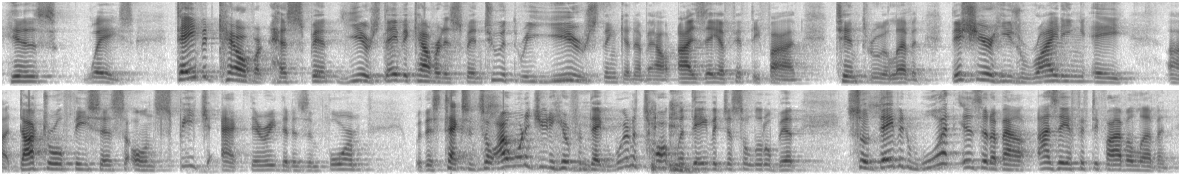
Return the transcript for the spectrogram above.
his ways. David Calvert has spent years, David Calvert has spent two or three years thinking about Isaiah 55, 10 through 11. This year he's writing a uh, doctoral thesis on speech act theory that is informed with this text. And so I wanted you to hear from David. We're going to talk with David just a little bit. So, David, what is it about Isaiah 55, 11?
